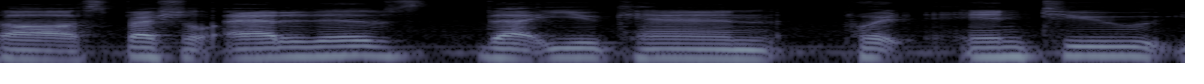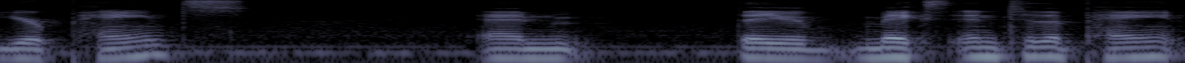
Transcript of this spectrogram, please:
uh, special additives that you can put into your paints and they mix into the paint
